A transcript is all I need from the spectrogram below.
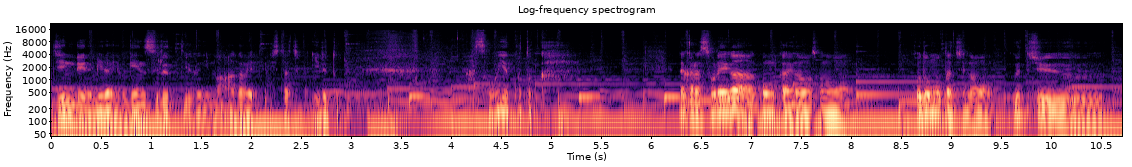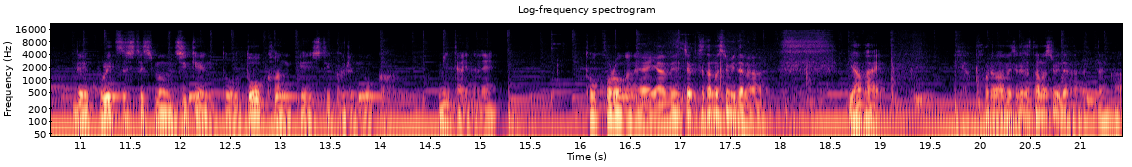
人類の未来を予言するっていうふうにまあ崇めてる人たちがいると。あそういうことか。だからそれが今回のその子供たちの宇宙で孤立してしまう事件とどう関係してくるのかみたいなね。ところがねいやめちゃくちゃ楽しみだな。やばい。これはめちゃくちゃ楽しみだな。なんか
